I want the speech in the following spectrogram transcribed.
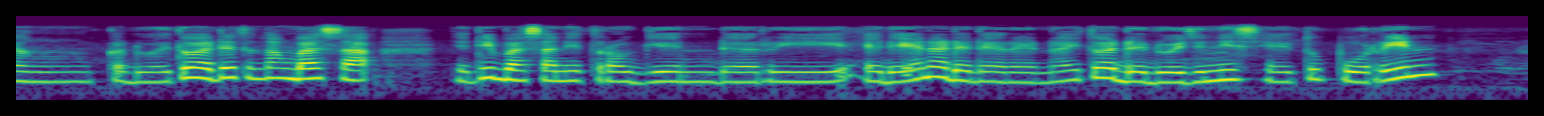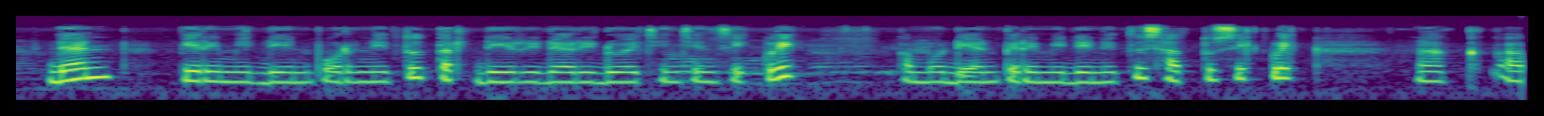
Yang kedua itu ada tentang basa. Jadi basa nitrogen dari EDN dan RNA itu ada dua jenis yaitu purin dan pirimidin. Purin itu terdiri dari dua cincin siklik kemudian pirimidin itu satu siklik nah e,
